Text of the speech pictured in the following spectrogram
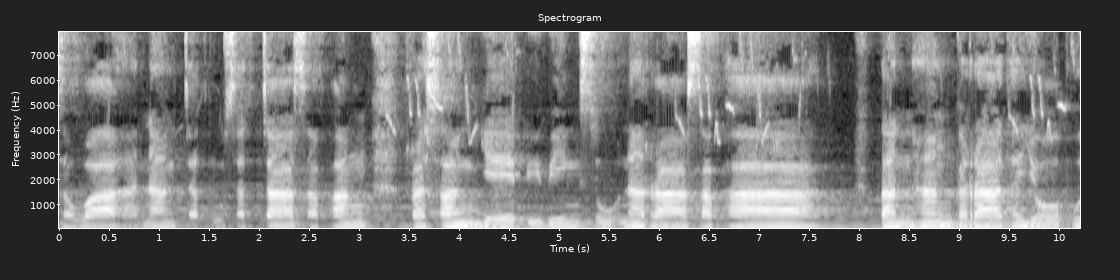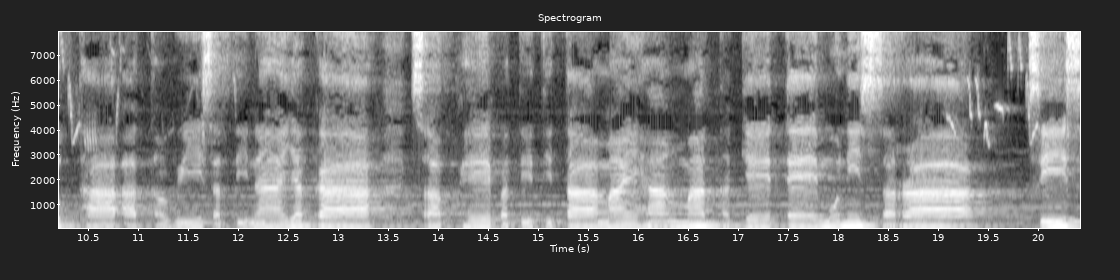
สวาหานังจตุสัจจาสพังระสังเยปิวิงสุนราสภา ตันหังกราทโยพุทธาอัตวีสตินายกา สัพเพปฏิติตาไมหังมัทธเกเตมุนิสรา สีเส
